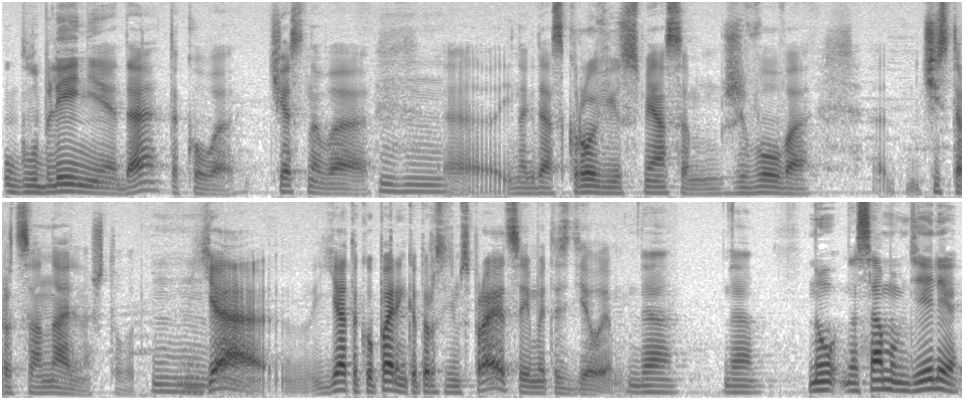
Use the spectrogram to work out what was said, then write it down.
углубления, да, такого честного, э, иногда с кровью, с мясом, живого, э, чисто рационально, что вот я, я такой парень, который с этим справится, и мы это сделаем. Да, да. Ну, на самом деле,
